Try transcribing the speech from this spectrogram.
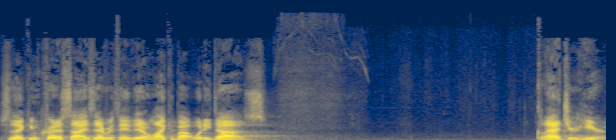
so they can criticize everything they don't like about what he does. Glad you're here.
